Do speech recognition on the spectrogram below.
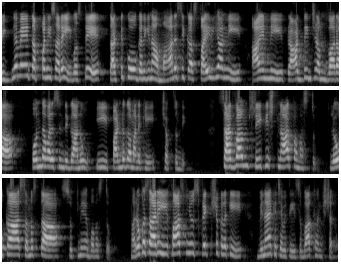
విఘ్నమే తప్పనిసరి వస్తే తట్టుకోగలిగిన మానసిక స్థైర్యాన్ని ఆయన్ని ప్రార్థించడం ద్వారా పొందవలసింది గాను ఈ పండుగ మనకి చెప్తుంది. సర్వం శ్రీకృష్ణార్పమస్తు. లోకా సమస్త సుఖినే భవస్తు. మరొకసారి ఫాస్ట్ న్యూస్ ప్రేక్షకులకి వినాయక చవితి శుభాకాంక్షలు.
